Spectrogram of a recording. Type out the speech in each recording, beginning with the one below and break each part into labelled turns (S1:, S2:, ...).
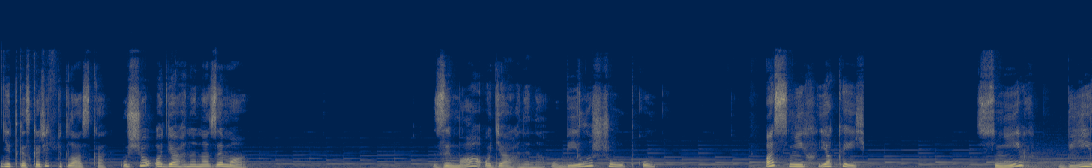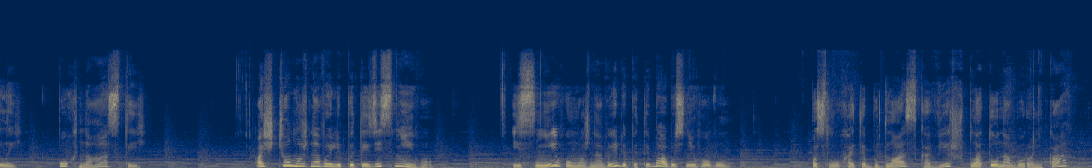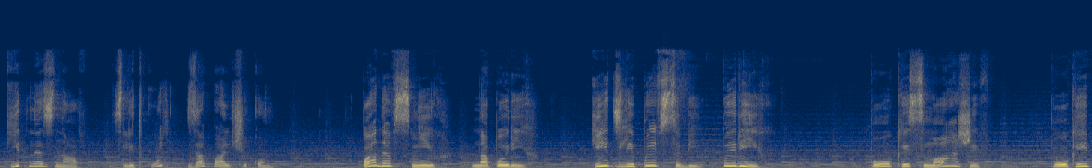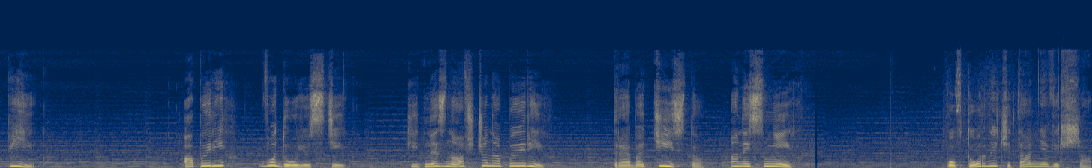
S1: Дітки, скажіть, будь ласка, у що одягнена зима? Зима одягнена у білу шубку. А сніг який? Сніг білий, пухнастий. А що можна виліпити зі снігу? Із снігу можна виліпити бабу снігову. Послухайте, будь ласка, вірш Платона Воронька Кіт не знав. Слідкуй за пальчиком. Падав сніг на поріг. Кіт зліпив собі пиріг. Поки смажив, поки пік. А пиріг водою стік. Кіт не знав, що на пиріг. Треба тісто, а не сніг. Повторне читання вірша.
